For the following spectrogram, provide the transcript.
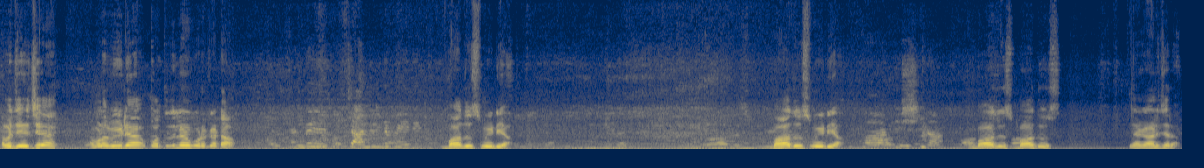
അപ്പൊ ചേച്ചിയെ നമ്മളെ വീഡിയോ മൊത്തത്തിലാണ് കൊടുക്കട്ടോ. ബാദൂസ് മീഡിയ. ബാദൂസ് മീഡിയ. ബാദൂസ് ബാദൂസ്. ഞാൻ കാണിച്ചു തരാം.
